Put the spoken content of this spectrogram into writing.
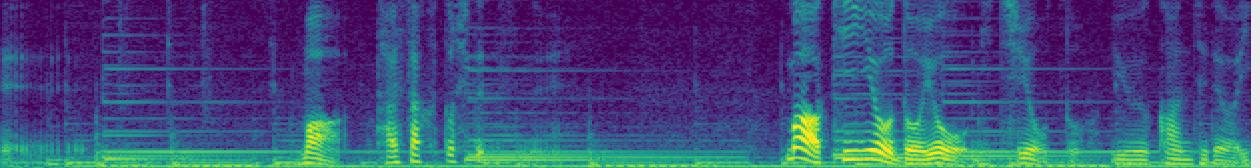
えーまあ対策としてですね。まあ金曜土曜日曜という感じでは1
